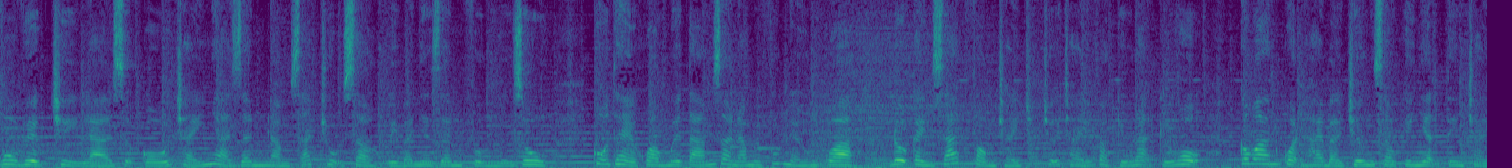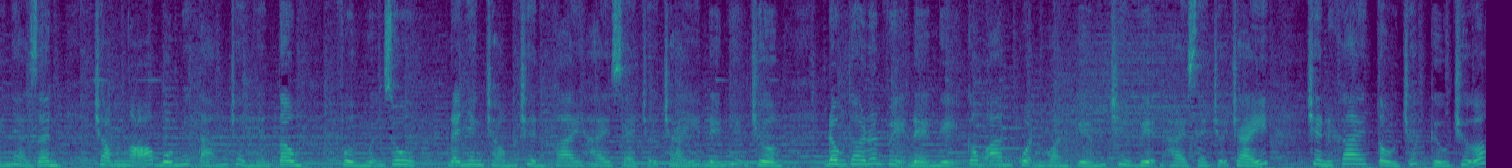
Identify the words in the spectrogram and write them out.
Vụ việc chỉ là sự cố cháy nhà dân nằm sát trụ sở Ủy ban nhân dân phường Nguyễn Du. Cụ thể khoảng 18 giờ 50 phút ngày hôm qua, đội cảnh sát phòng cháy chữa cháy và cứu nạn cứu hộ, công an quận Hai Bà Trưng sau khi nhận tin cháy nhà dân trong ngõ 48 Trần Nhân Tông, phường Nguyễn Du đã nhanh chóng triển khai hai xe chữa cháy đến hiện trường. Đồng thời đơn vị đề nghị công an quận Hoàn Kiếm chi viện hai xe chữa cháy, triển khai tổ chức cứu chữa.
